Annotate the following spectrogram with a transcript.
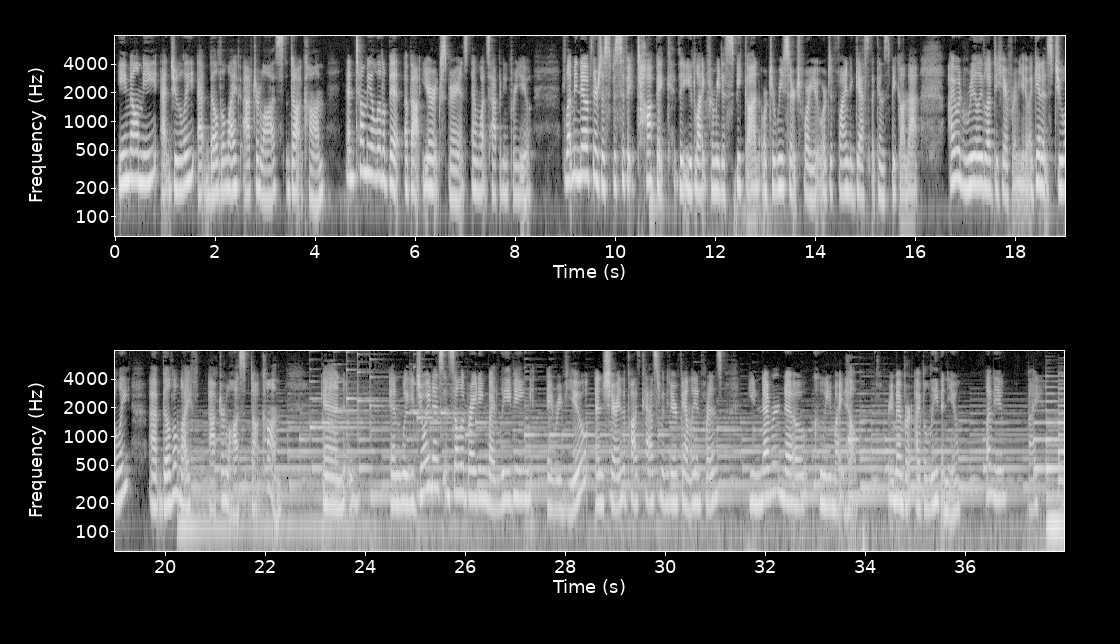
Email me at julie at buildalifeafterloss.com and tell me a little bit about your experience and what's happening for you. Let me know if there's a specific topic that you'd like for me to speak on or to research for you or to find a guest that can speak on that. I would really love to hear from you. Again, it's Julie at buildalifeafterloss.com. And, and will you join us in celebrating by leaving a review and sharing the podcast with your family and friends? You never know who you might help. Remember, I believe in you. Love you. Bye.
